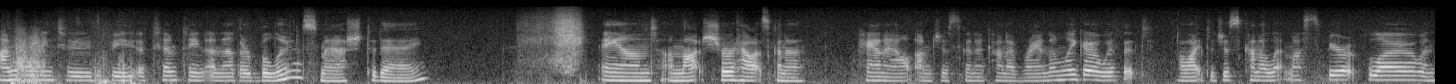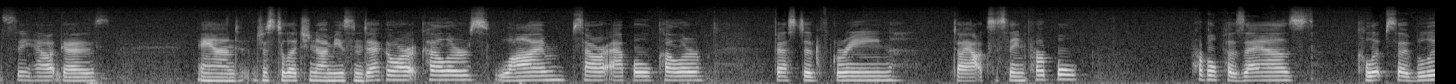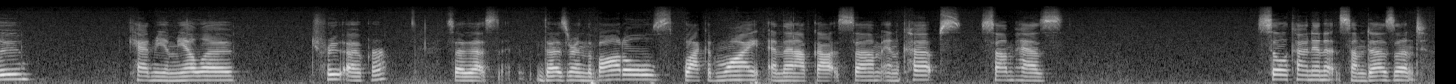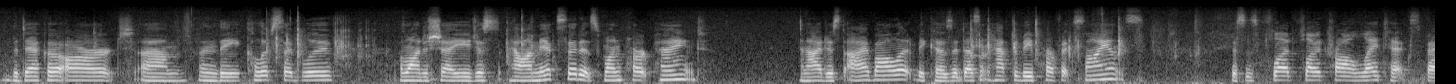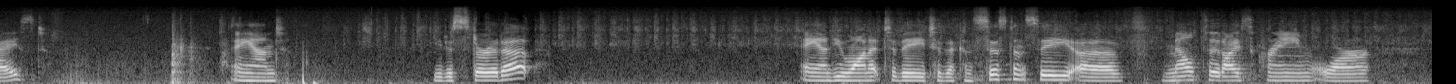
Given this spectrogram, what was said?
I'm going to be attempting another balloon smash today. And I'm not sure how it's going to pan out. I'm just going to kind of randomly go with it. I like to just kind of let my spirit flow and see how it goes. And just to let you know, I'm using DecoArt colors, lime, sour apple color, festive green, dioxazine purple, purple pizazz, calypso blue, cadmium yellow, true ochre. So that's those are in the bottles, black and white, and then I've got some in cups. Some has silicone in it, some doesn't. The DecoArt um, and the Calypso Blue. I wanted to show you just how I mix it. It's one part paint, and I just eyeball it because it doesn't have to be perfect science. This is Flood Floetrol latex based and you just stir it up and you want it to be to the consistency of melted ice cream or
